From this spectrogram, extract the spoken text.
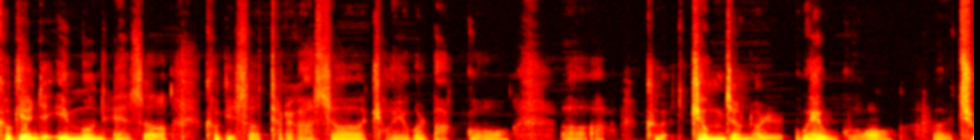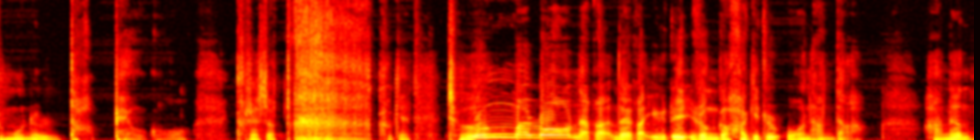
거기에 이제 입문해서 거기서 들어가서 교육을 받고 어 그 경전을 외우고 어, 주문을 다 배우고 그래서 다 그게 정말로 내가 내가 이런 거 하기를 원한다 하는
